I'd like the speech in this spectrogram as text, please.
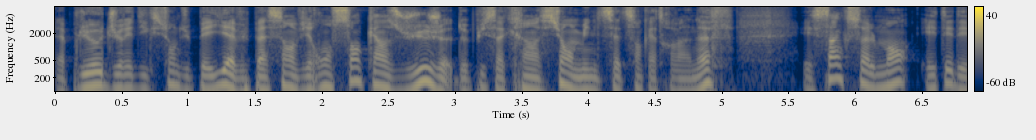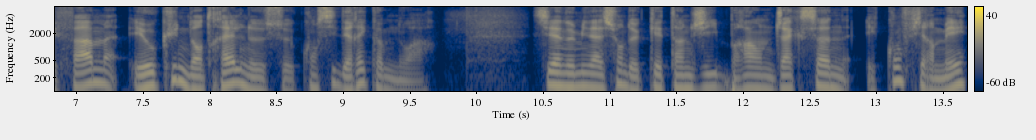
La plus haute juridiction du pays a vu passer environ 115 juges depuis sa création en 1789, et cinq seulement étaient des femmes et aucune d'entre elles ne se considérait comme noire. Si la nomination de Ketanji Brown Jackson est confirmée,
